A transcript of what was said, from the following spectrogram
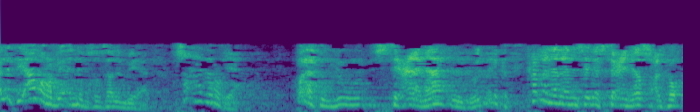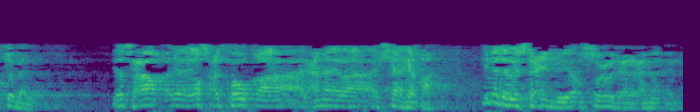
التي أمر بها النبي صلى الله عليه وسلم بها. صح هذا رؤية ولكن استعانة بوجود ملكة كما أن الإنسان يستعين يصعد فوق جبل يصعد يصعد فوق العمائر الشاهقة. لماذا هو يستعين بالصعود على العمائر؟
